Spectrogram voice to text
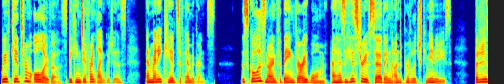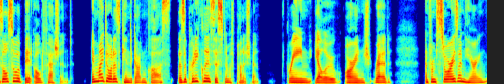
We have kids from all over speaking different languages and many kids of immigrants. The school is known for being very warm and has a history of serving underprivileged communities, but it is also a bit old fashioned. In my daughter's kindergarten class, there's a pretty clear system of punishment green, yellow, orange, red. And from stories I'm hearing,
